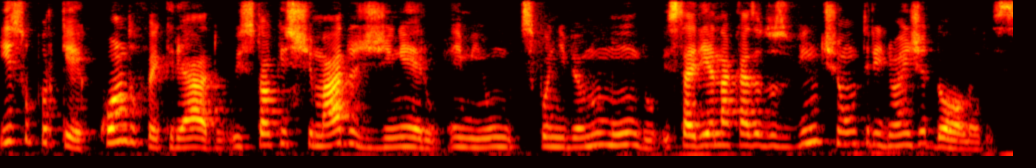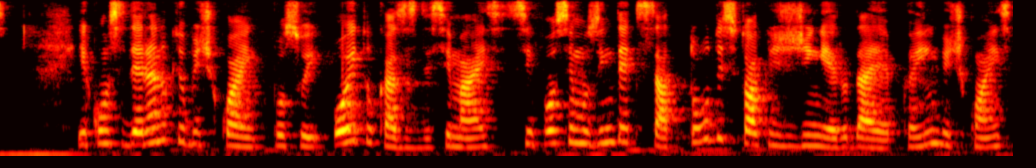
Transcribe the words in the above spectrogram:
Isso porque, quando foi criado, o estoque estimado de dinheiro M1 disponível no mundo estaria na casa dos 21 trilhões de dólares. E considerando que o Bitcoin possui oito casas decimais, se fôssemos indexar todo o estoque de dinheiro da época em Bitcoins,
